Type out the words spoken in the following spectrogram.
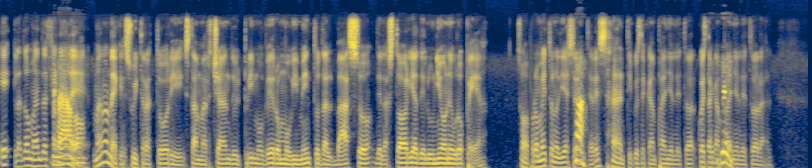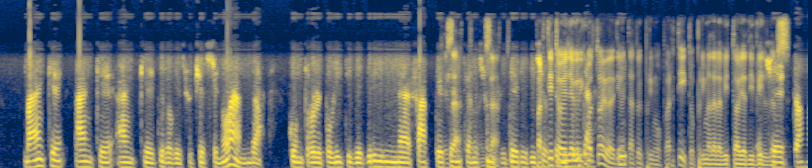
e la domanda finale Bravo. è: ma non è che sui trattori sta marciando il primo vero movimento dal basso della storia dell'Unione Europea? Insomma, promettono di essere ah. interessanti campagne elettor- questa campagna elettorale. Ma anche, anche, anche quello che è successo in Olanda, contro le politiche green fatte esatto, senza nessun esatto. criterio di Il partito degli agricoltori era diventato il primo partito prima della vittoria di Wilders. Certo,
